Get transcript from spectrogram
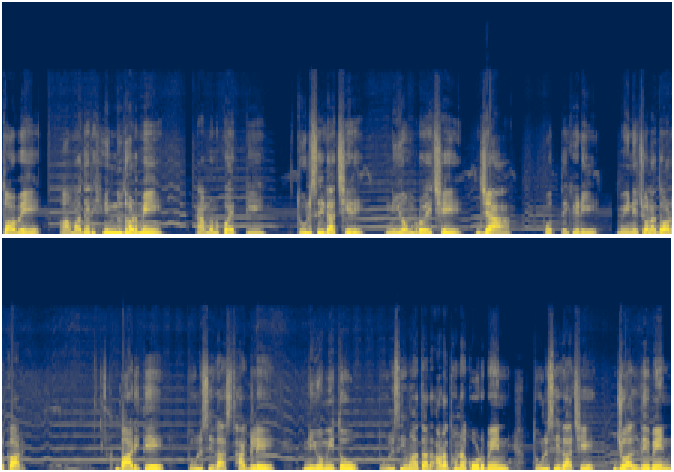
তবে আমাদের হিন্দু ধর্মে এমন কয়েকটি তুলসী গাছের নিয়ম রয়েছে যা প্রত্যেকেরই মেনে চলা দরকার। বাড়িতে তুলসী গাছ থাকলে নিয়মিত তুলসী মাতার আরাধনা করবেন, তুলসী গাছে জল দেবেন।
